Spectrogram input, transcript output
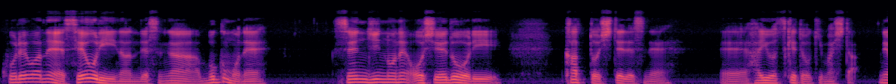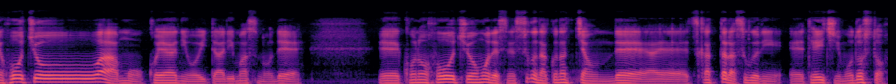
これはね、セオリーなんですが、僕もね、先人のね、教え通り、カットしてですね、えー、灰をつけておきました。で、包丁はもう小屋に置いてありますので、えー、この包丁もですね、すぐなくなっちゃうんで、えー、使ったらすぐに、え、定位置に戻すと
